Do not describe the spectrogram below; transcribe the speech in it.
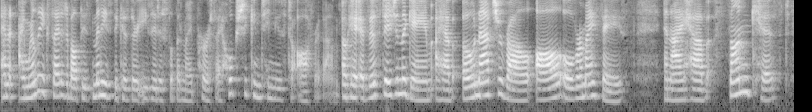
and I'm really excited about these minis because they're easy to slip in my purse. I hope she continues to offer them. Okay, at this stage in the game, I have Au Naturel all over my face and I have Sun-Kissed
